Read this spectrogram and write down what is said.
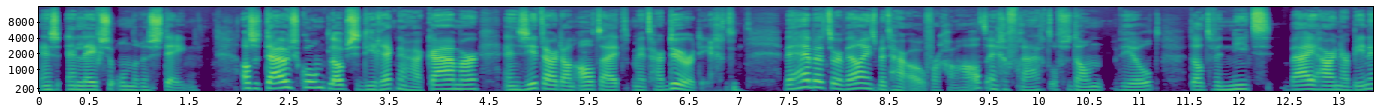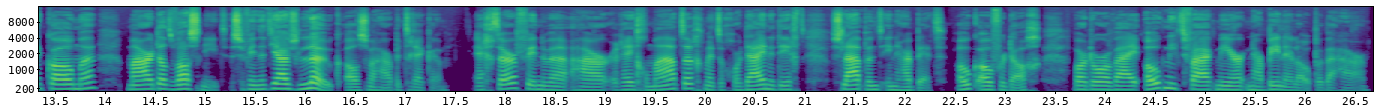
en, en leeft ze onder een steen. Als ze thuis komt, loopt ze direct naar haar kamer en zit daar dan altijd met haar deur dicht. We hebben het er wel eens met haar over gehad en gevraagd of ze dan wilt dat we niet bij haar naar binnen komen, maar dat was niet. Ze vindt het juist leuk als we haar betrekken. Echter vinden we haar regelmatig met de gordijnen dicht slapend in haar bed, ook overdag, waardoor wij ook niet vaak meer naar binnen lopen bij haar.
